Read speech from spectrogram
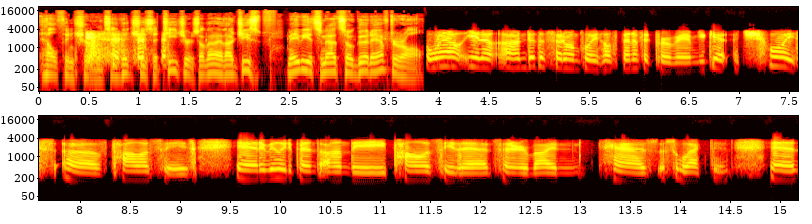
health insurance. I think she's a teacher. So then I thought, geez, maybe it's not so good after all. Well, you know, under the Federal Employee Health Benefit Program, you get a choice of policies, and it really depends on the policy that Senator Biden has selected. And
